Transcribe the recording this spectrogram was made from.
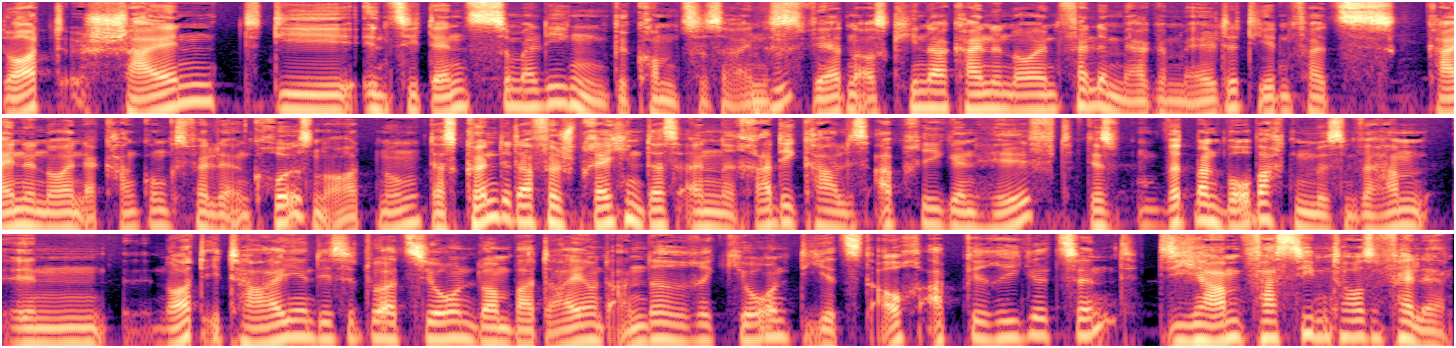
dort scheint die Inzidenz zum Erliegen gekommen zu sein. Mhm. Es werden aus China keine neuen Fälle mehr gemeldet, jedenfalls keine neuen Erkrankungsfälle in Größenordnung. Das könnte dafür sprechen, dass ein radikales Abriegeln hilft. Das wird man beobachten müssen. Wir haben in Norditalien die Situation, Lombardei und andere Regionen, die jetzt auch abgeriegelt sind. Die haben fast 7000 Fälle.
